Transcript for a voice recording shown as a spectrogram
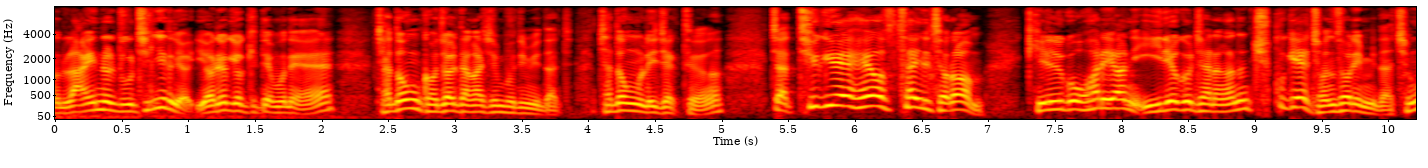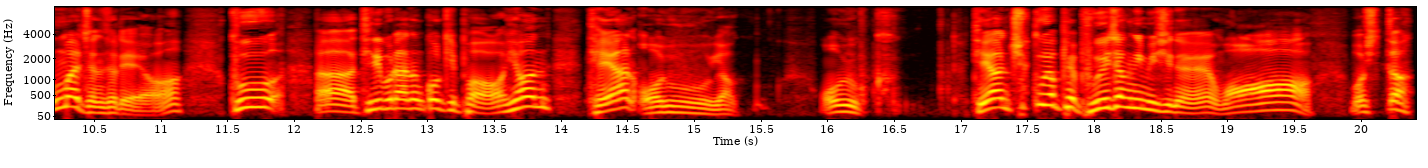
라인을 두고 챙길 여- 여력이 없기 때문에 자동 거절 당하신 분입니다. 자동 reject. 자, 특유의 헤어스타일처럼 길고 화려한 이력을 자랑하는 축구계의 전설입니다. 정말 전설이에요. 구, 아, 드리블하는 골키퍼, 현, 대한, 어유, 야, 어유, 그, 대한축구협회 부회장님이시네. 와, 멋있다.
